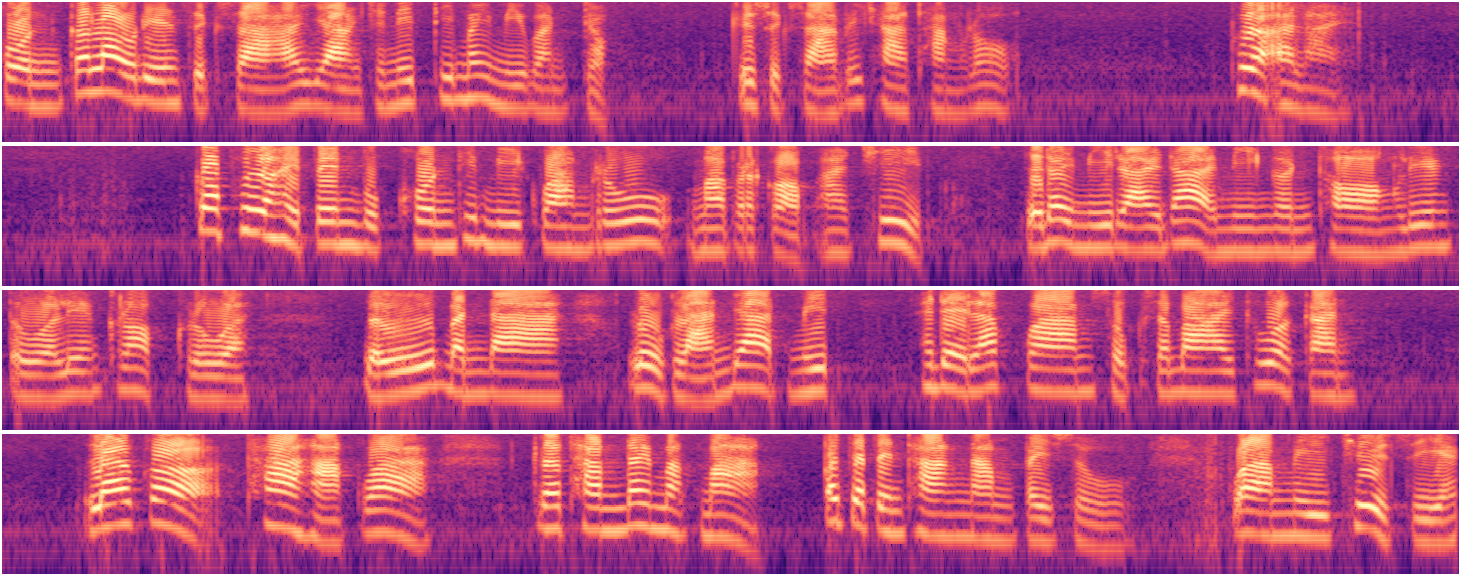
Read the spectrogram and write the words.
คนก็เล่าเรียนศึกษาอย่างชนิดที่ไม่มีวันจบ คือศึกษาวิชาทางโลก เพื่ออะไร ก็เพื่อให้เป็นบุคคลที่มีความรู้มาประกอบอาชีพ จะได้มีรายได้มีเงินทองเลี้ยงตัวเลี้ยงครอบครัว หรือบรรดาลูกหลานญาติมิตร ให้ได้รับความสุขสบายทั่วกัน แล้วก็ถ้าหากว่ากระทำได้มาก ๆ ก็จะเป็นทางนำไปสู่ ความมีชื่อเสียง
